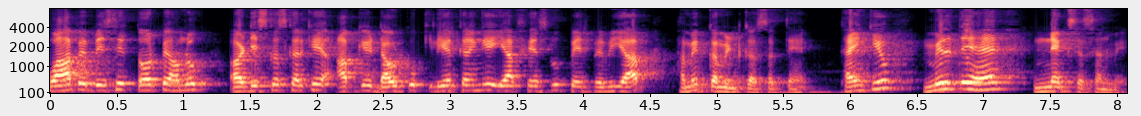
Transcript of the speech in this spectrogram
वहाँ पे विस्तृत तौर पे हम लोग डिस्कस करके आपके डाउट को क्लियर करेंगे या फेसबुक पेज पे भी आप हमें कमेंट कर सकते हैं। थैंक यू मिलते हैं नेक्स्ट सेशन में।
